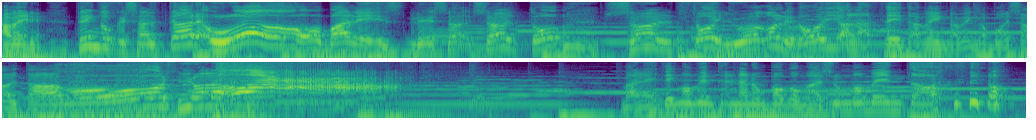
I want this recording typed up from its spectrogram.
A ver, tengo que saltar. ¡Oh! Vale, le salto Salto y luego le doy a la Z. Venga, venga, pues saltamos Y ahora ¡Ah! Vale, tengo que entrenar un poco más Un momento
